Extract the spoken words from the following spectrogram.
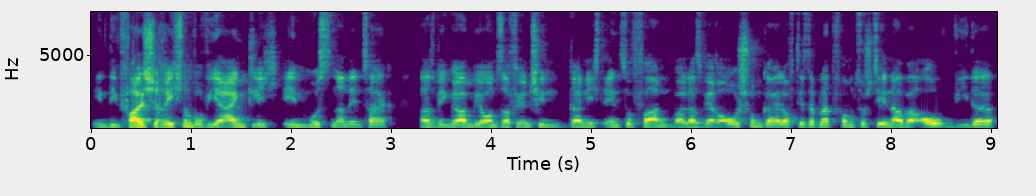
In die falsche Richtung, wo wir eigentlich hin mussten an den Tag. Deswegen haben wir uns dafür entschieden, da nicht hinzufahren, weil das wäre auch schon geil, auf dieser Plattform zu stehen, aber auch wieder,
